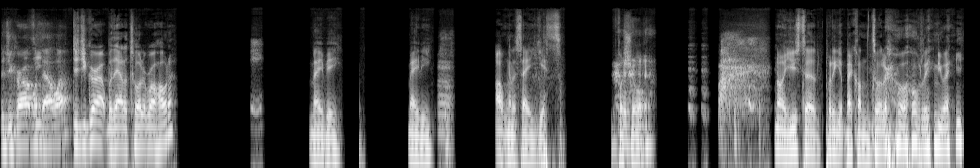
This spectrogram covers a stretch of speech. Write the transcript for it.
Did you grow up without one? did you grow up without a toilet roll holder? Yeah. Maybe. Maybe. Mm. I'm going to say yes. For sure. Not used to putting it back on the toilet roll anyway.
